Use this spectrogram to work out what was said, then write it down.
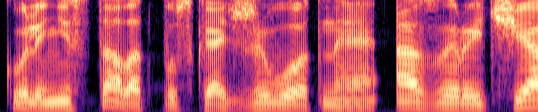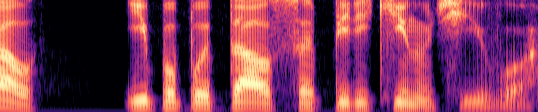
Коля не стал отпускать животное, а зарычал и попытался перекинуть его.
